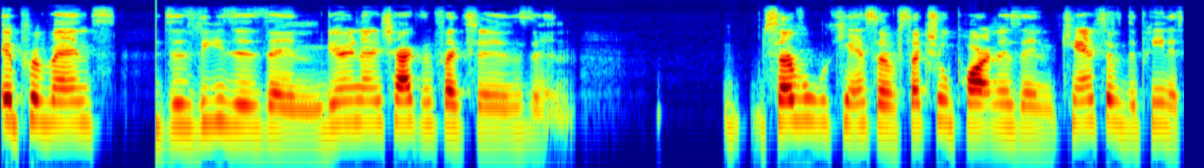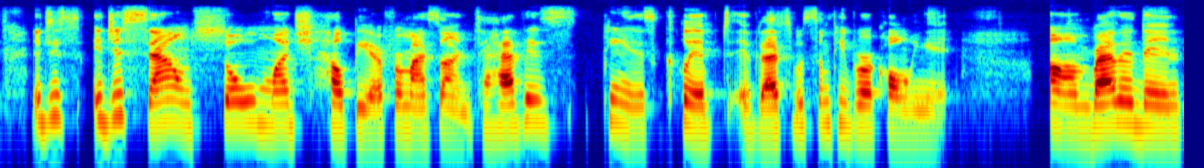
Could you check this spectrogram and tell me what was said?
it prevents diseases and urinary tract infections and cervical cancer of sexual partners and cancer of the penis. It just it just sounds so much healthier for my son to have his penis clipped, if that's what some people are calling it, um, rather than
